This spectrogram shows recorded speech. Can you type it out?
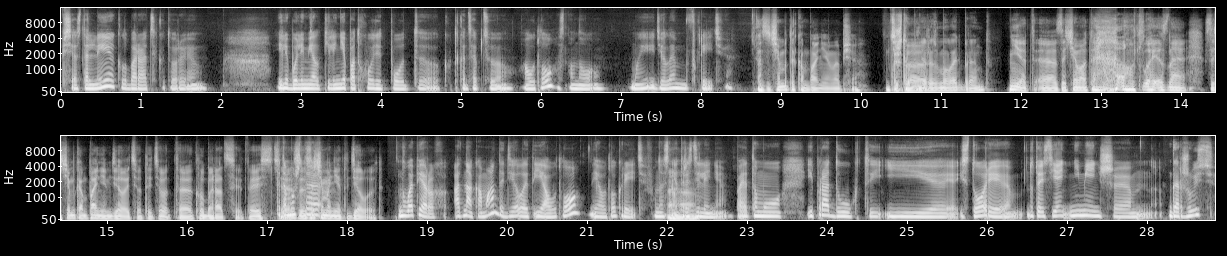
все остальные коллаборации, которые или более мелкий, или не подходит под э, концепцию Outlaw основного, мы делаем в креативе. А зачем эта компания вообще? Типа... Чтобы не размывать бренд. Нет, э, зачем это Outlaw, я знаю. Зачем компаниям делать вот эти вот э, коллаборации? То есть Потому что, зачем они это делают? Ну, во-первых, одна команда делает и Outlaw, и Outlaw Creative. У нас ага. нет разделения. Поэтому и продукт, и истории... Ну, то есть я не меньше горжусь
